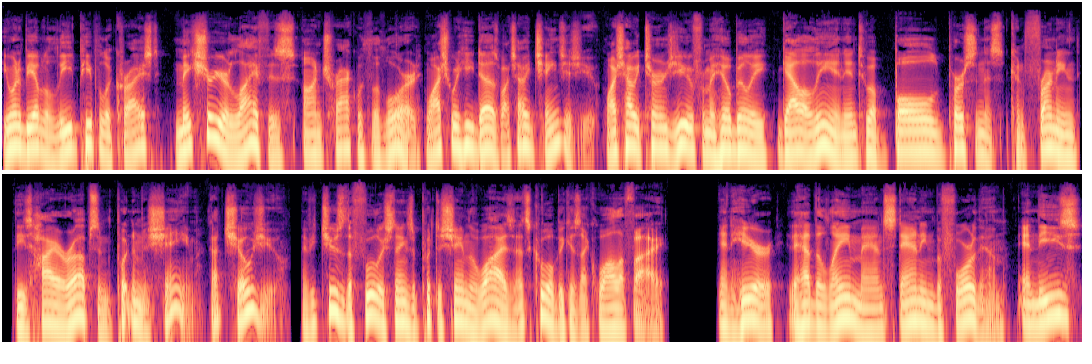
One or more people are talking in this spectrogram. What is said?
You want to be able to lead people to Christ? Make sure your life is on track with the Lord. Watch what He does. Watch how He changes you. Watch how He turns you from a hillbilly Galilean into a bold person that's confronting these higher ups and putting them to shame. God chose you. If you choose the foolish things to put to shame the wise, that's cool because I qualify. And here they had the lame man standing before them. And these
